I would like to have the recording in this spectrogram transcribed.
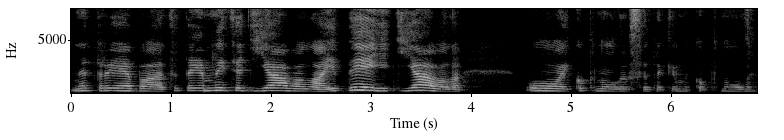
Не треба. Це таємниця дьявола, ідеї дьявола. Ой, копнули все-таки ми копнули.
